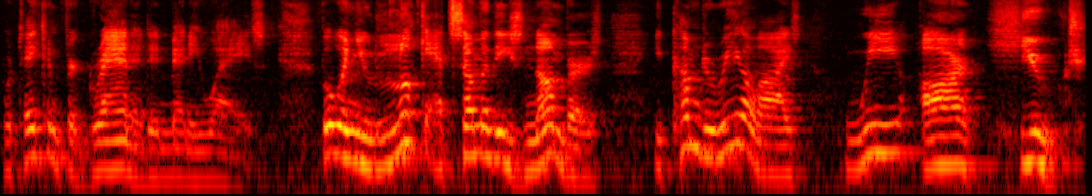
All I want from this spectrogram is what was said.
we're taken for granted in many ways. But when you look at some of these numbers, you come to realize we are huge.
